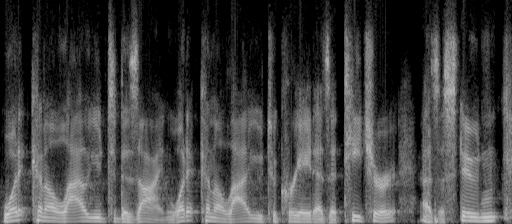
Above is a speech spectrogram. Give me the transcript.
what it can allow you to design, what it can allow you to create as a teacher, as a student.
